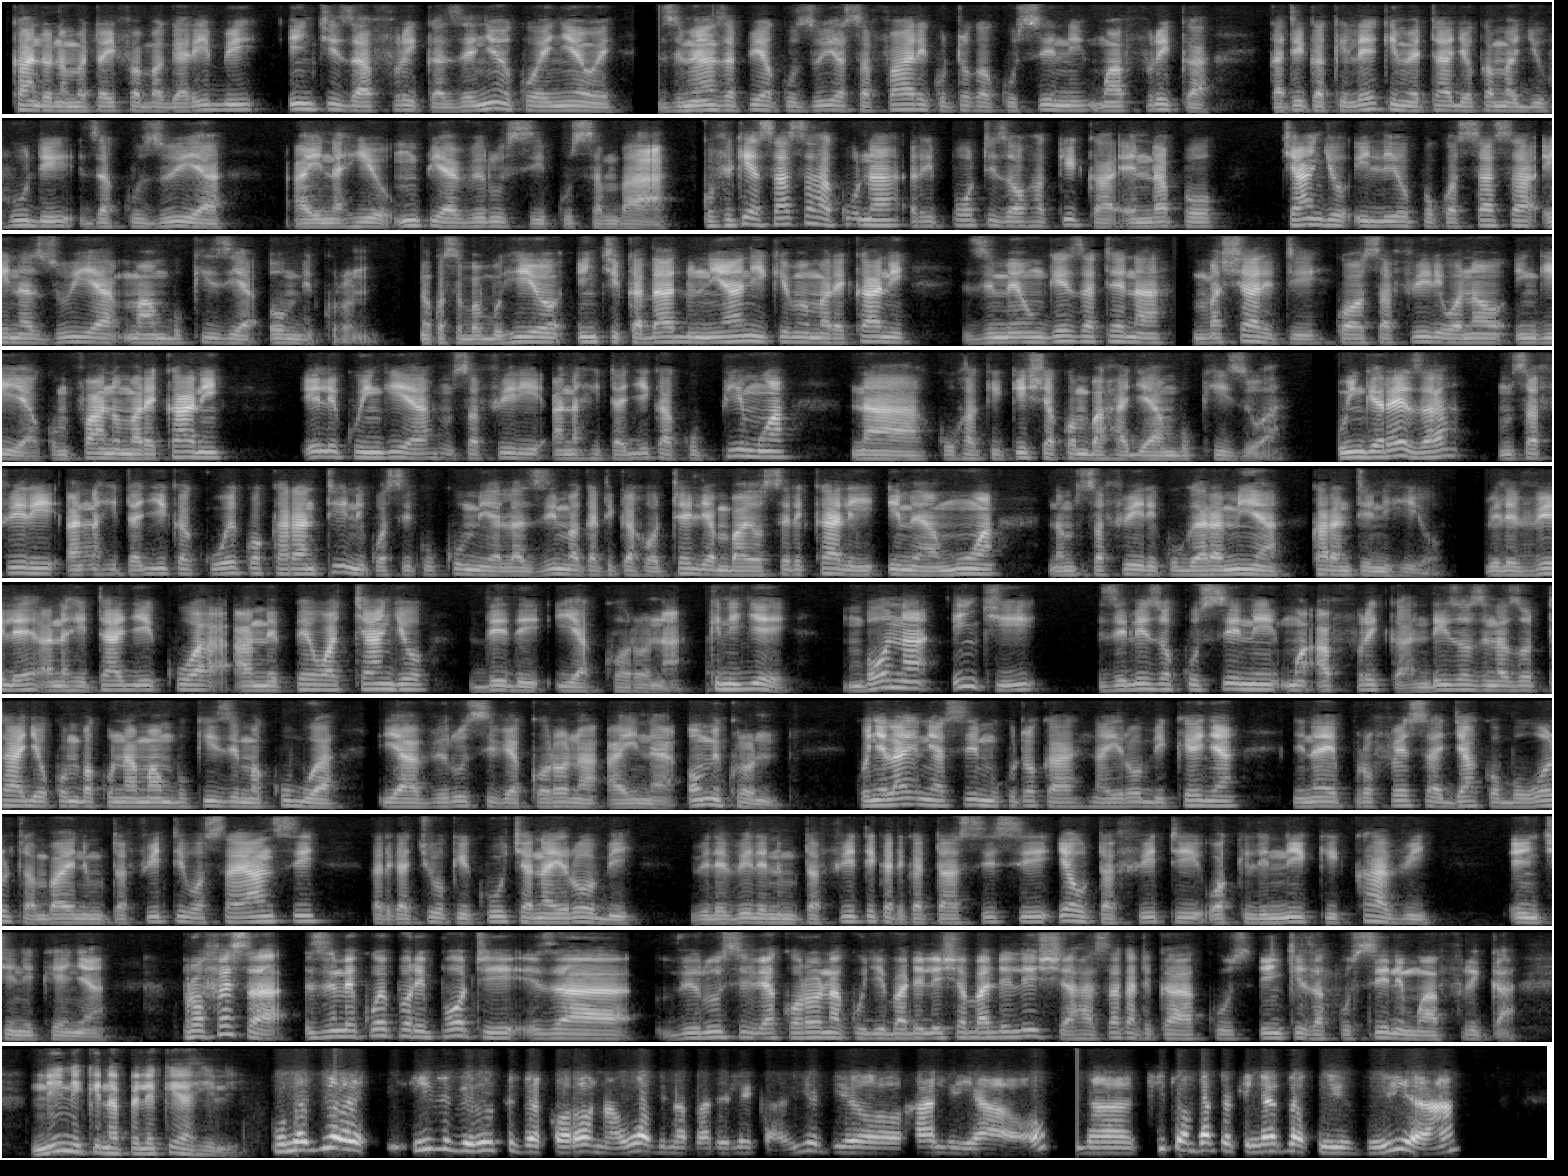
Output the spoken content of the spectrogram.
Kando na mataifa magharibi, nchi za Afrika zenyewe kwa wenyewe zimeanza pia kuzuia safari kutoka kusini mwa Afrika katika kile kimetajwa kama juhudi za kuzuia aina hiyo mpya ya virusi kusambaa. Kufikia sasa hakuna ripoti za uhakika endapo chanjo iliyopo kwa sasa inazuia maambukizi ya Omicron, na kwa sababu hiyo nchi kadhaa duniani ikiwemo Marekani zimeongeza tena masharti kwa wasafiri wanaoingia. Kwa mfano, Marekani, ili kuingia msafiri anahitajika kupimwa na kuhakikisha kwamba hajaambukizwa. Uingereza, msafiri anahitajika kuwekwa karantini kwa siku kumi ya lazima katika hoteli ambayo serikali imeamua na msafiri kugharamia karantini hiyo. Vilevile anahitaji kuwa amepewa chanjo dhidi ya korona. Lakini je, mbona nchi zilizo kusini mwa Afrika ndizo zinazotajwa kwamba kuna maambukizi makubwa ya virusi vya korona aina ya Omicron? Kwenye laini ya simu kutoka Nairobi, Kenya, ninaye Profesa Jacob Walt ambaye ni mtafiti wa sayansi katika chuo kikuu cha Nairobi. Vilevile vile ni mtafiti katika taasisi ya utafiti wa kliniki Kavi nchini Kenya. Profesa, zimekuwepo ripoti za virusi vya korona kujibadilisha badilisha hasa katika kus, nchi za kusini mwa Afrika. Nini kinapelekea hili? Unajua, hivi virusi vya korona huwa vinabadilika, hiyo ndio hali yao, na kitu ambacho kinaweza kuizuia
